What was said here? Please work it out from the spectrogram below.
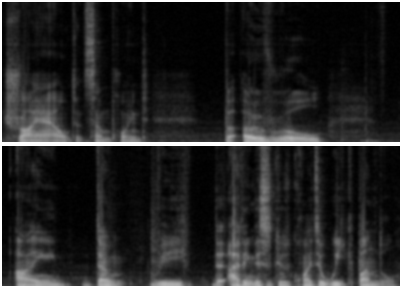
try out at some point, but overall, I don't really. I think this is quite a weak bundle,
